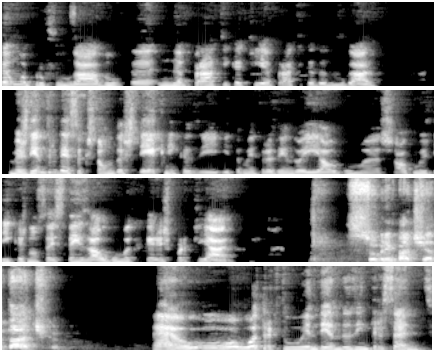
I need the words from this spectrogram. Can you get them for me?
tão aprofundado uh, na prática que é a prática de advogar. Mas dentro dessa questão das técnicas e, e, também trazendo aí algumas, algumas dicas, não sei se tens alguma que queiras partilhar. Sobre empatia tática? É, ou, ou outra que tu entendas interessante.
